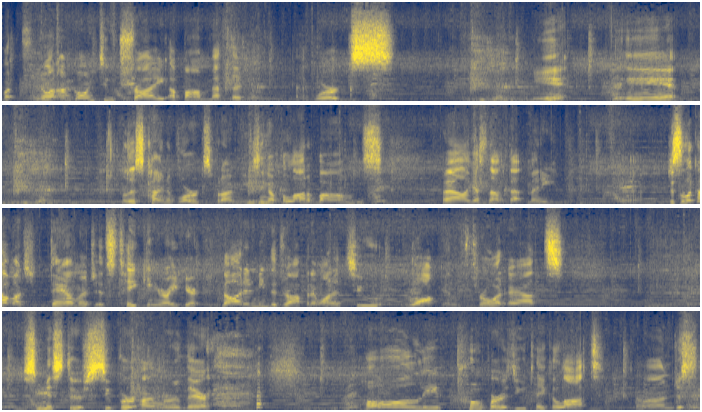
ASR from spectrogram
But you know what, I'm going to try a bomb method that works. Yeah, yeah. Well, this kind of works, but I'm using up a lot of bombs. Well, I guess not that many. Yeah. Just look how much damage it's taking right here. No, I didn't mean to drop it. I wanted to walk and throw it at Mr. Super Armor there. Holy poopers, you take a lot. Come on, just...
